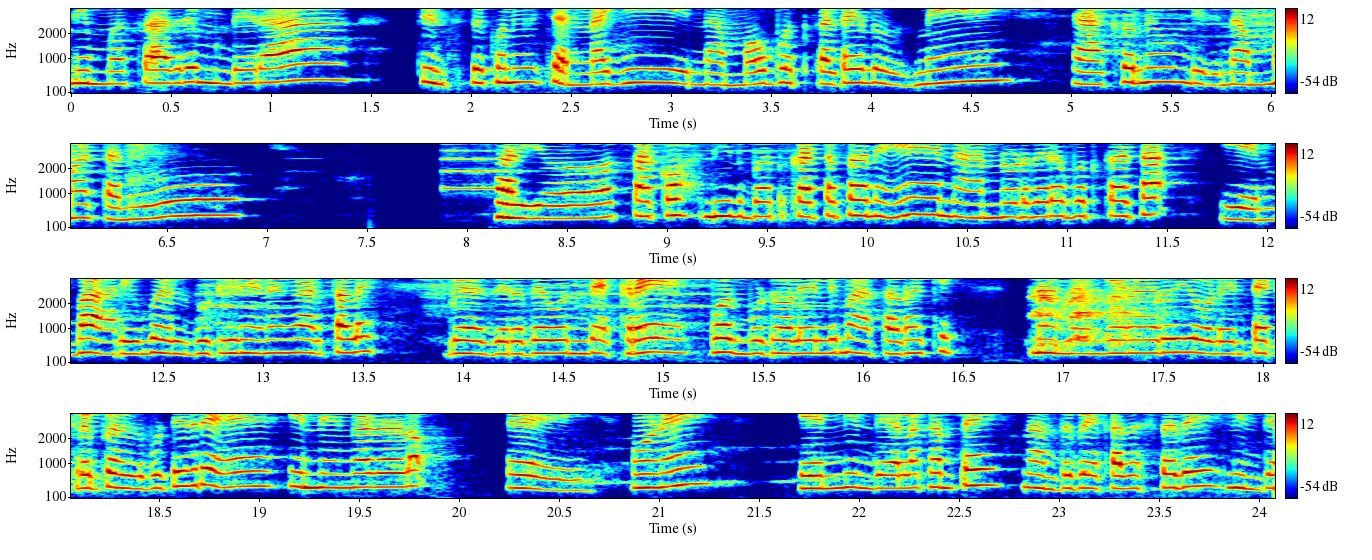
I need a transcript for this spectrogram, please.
ನಿಮ್ಮ ಸಾದ್ರೆ ಮುಂಡೇರಾ ತಿನ್ಸ್ಬೇಕು ನೀವು ಚೆನ್ನಾಗಿ. ನಮ್ಮ ಬದುಕಟ ಉಜ್ಮೆ ಯಾಕಂದ್ರೆ ಉಂಡಿರಿ ನಮ್ಮ ನೀವು? ಅಯ್ಯೋ ತಕೋ, ನೀನು ಬದುಕಾಟ ತಾನೇ. ನಾನು ನೋಡಿದ್ರೆ ಬದುಕಾಟ ಏನು ಭಾರಿ ಬೆಳೆದ್ಬಿಟ್ಟು ನಂಗೆ ಆಡ್ತಾಳೆ. ಬೆಳೆದಿರೋದೆ ಒಂದು ಎಕರೆ. ಬಂದ್ಬಿಟ್ಟವಳೆ ಇಲ್ಲಿ ಮಾತಾಡೋಕೆ ನನ್ನ ಹಂಗೇನಾದ್ರು ಏಳೆಂಟು ಎಕರೆ ಬೆಳೆದ್ಬಿಟ್ಟಿದ್ರೆ ಇನ್ನೆಂಗೆ ಆಡಾಡೋ ಏಯ್ ಉಣೆ ಏನು ನಿಂದೆ ಎಲ್ಲ ಕಂತೆ? ನಂದು ಬೇಕಾದಷ್ಟದೆ ನಿಂದೆ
